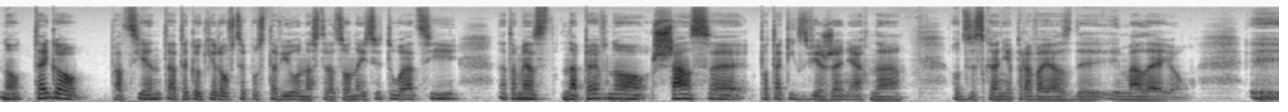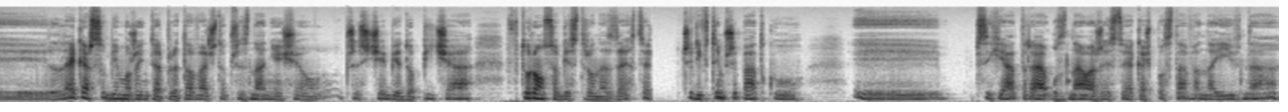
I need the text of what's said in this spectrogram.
no tego pacjenta, tego kierowcę postawiło na straconej sytuacji, natomiast na pewno szanse po takich zwierzeniach na odzyskanie prawa jazdy maleją. Yy, lekarz sobie może interpretować to przyznanie się przez Ciebie do picia, w którą sobie stronę zechce, czyli w tym przypadku yy, psychiatra uznała, że jest to jakaś postawa naiwna,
